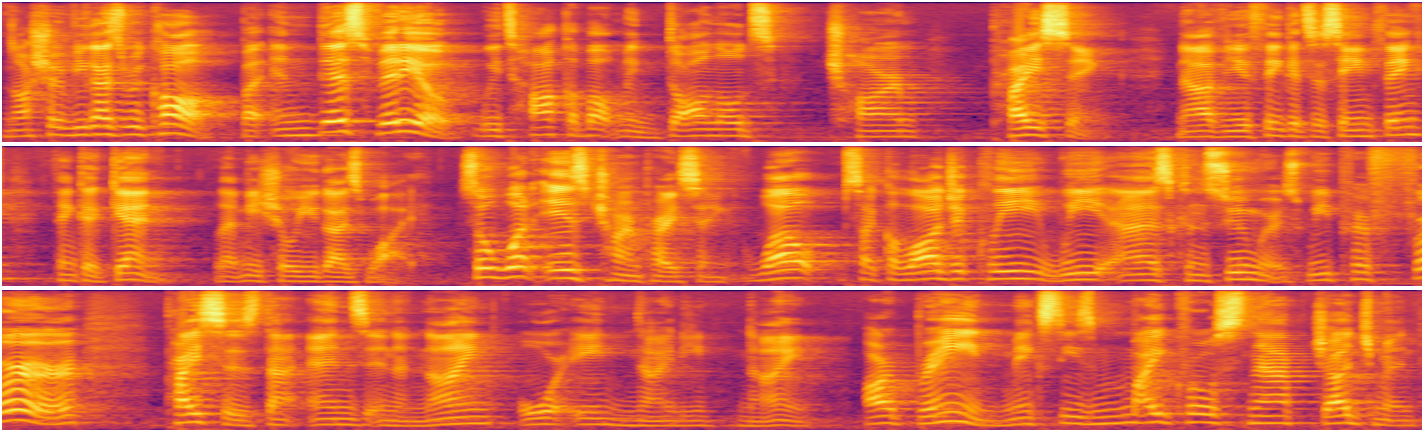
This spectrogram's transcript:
Not sure if you guys recall, but in this video, we talk about McDonald's charm pricing. Now, if you think it's the same thing, think again. Let me show you guys why. So what is charm pricing? Well, psychologically, we as consumers, we prefer prices that ends in a 9 or a 99. Our brain makes these micro snap judgment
